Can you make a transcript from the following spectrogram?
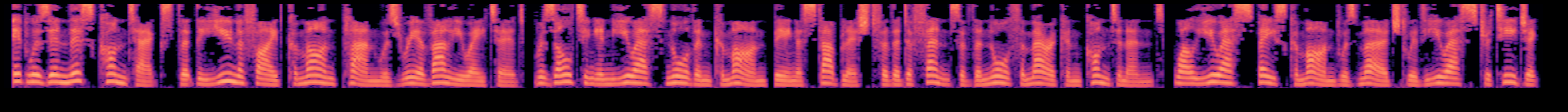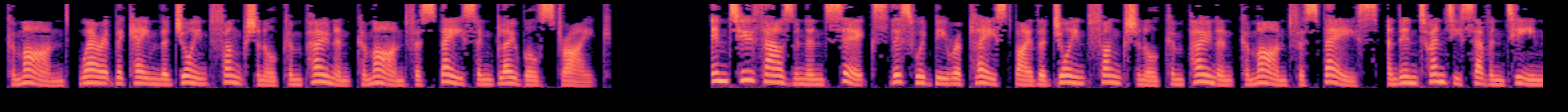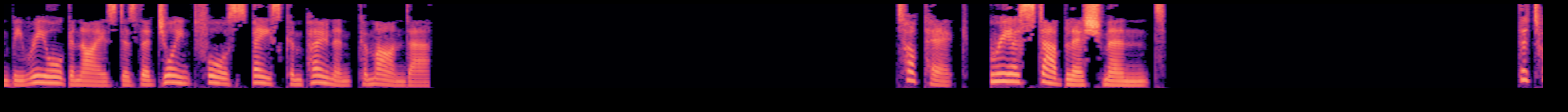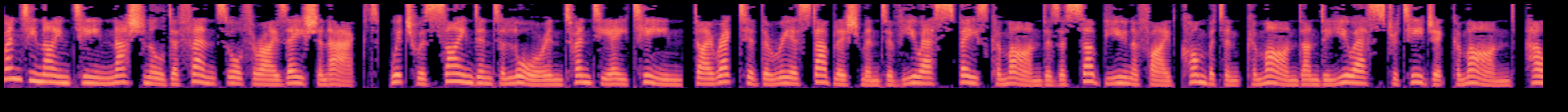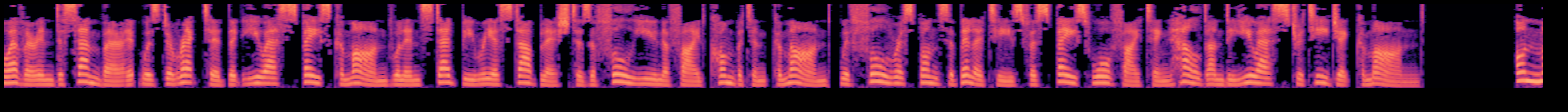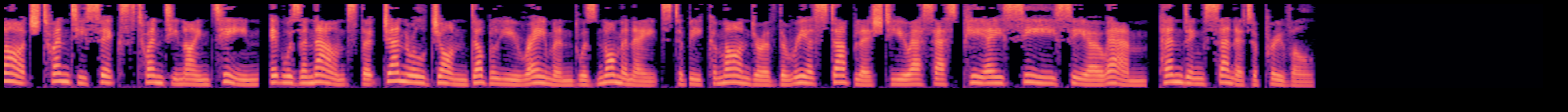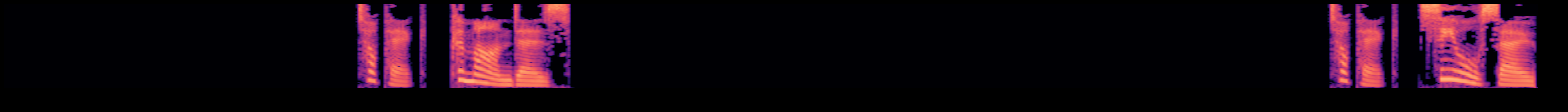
It was in this context that the Unified Command Plan was re-evaluated, resulting in U.S. Northern Command being established for the defense of the North American continent, while U.S. Space Command was merged with U.S. Strategic Command, where it became the Joint Functional Component Command for Space and Global Strike. In 2006 this would be replaced by the Joint Functional Component Command for Space, and in 2017 be reorganized as the Joint Force Space Component Commander. Re-establishment The 2019 National Defense Authorization Act, which was signed into law in 2018, directed the re-establishment of U.S. Space Command as a sub-unified combatant command under U.S. Strategic Command, however in December it was directed that U.S. Space Command will instead be re-established as a full unified combatant command, with full responsibilities for space warfighting held under U.S. Strategic Command. On March 26, 2019, it was announced that General John W. Raymond was nominates to be commander of the re-established USSPACECOM, pending Senate approval. Commanders Topic See also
